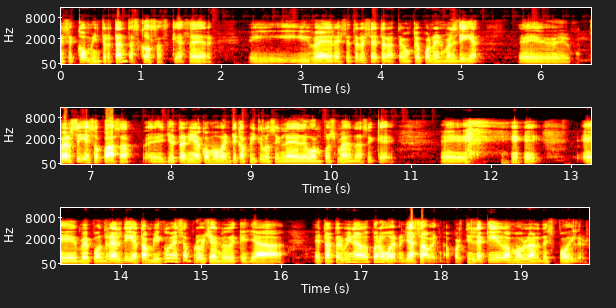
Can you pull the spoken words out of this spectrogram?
ese cómic, entre tantas cosas que hacer y, ver, etcétera, etcétera, tengo que ponerme al día. Eh, pero sí, eso pasa. Eh, yo tenía como 20 capítulos sin leer de One Punch Man, así que me pondré al día también con eso, aprovechando de que ya está terminado. Pero bueno, ya saben, a partir de aquí vamos a hablar de spoilers.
